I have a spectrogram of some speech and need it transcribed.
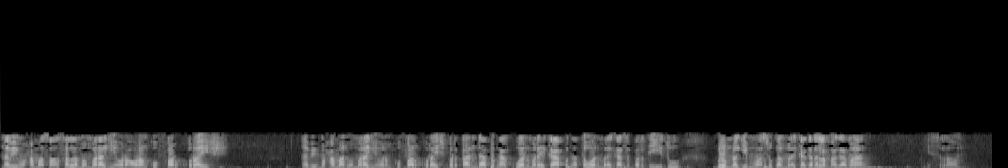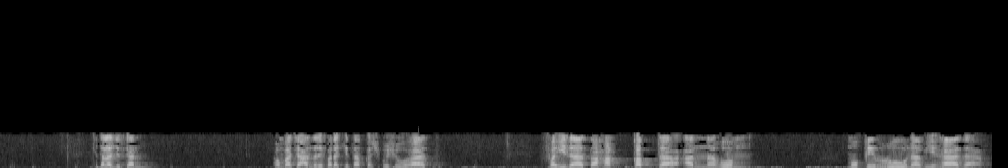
Nabi Muhammad SAW memerangi orang-orang kufar Quraisy. Nabi Muhammad memerangi orang kufar Quraisy pertanda pengakuan mereka, pengetahuan mereka seperti itu, belum lagi memasukkan mereka ke dalam agama Islam. Kita lanjutkan pembacaan daripada kitab Kasyfus Syubhat. Fa idza tahaqqaqta annahum muqirruna bihadza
